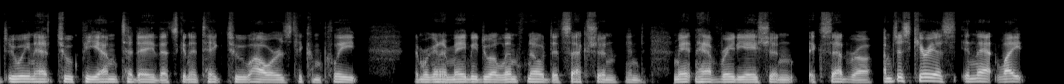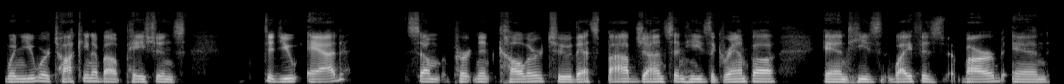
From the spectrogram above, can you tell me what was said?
doing at 2 p.m. today that's going to take two hours to complete. And we're going to maybe do a lymph node dissection and may have radiation, etc. I'm just curious in that light, when you were talking about patients, did you add some pertinent color to that's Bob Johnson? He's a grandpa and his wife is Barb, and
